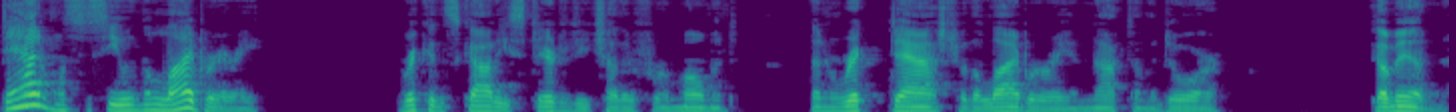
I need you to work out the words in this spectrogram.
Dad wants to see you in the library. Rick and Scotty stared at each other for a moment. Then Rick dashed for the library and knocked on the door. Come in,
